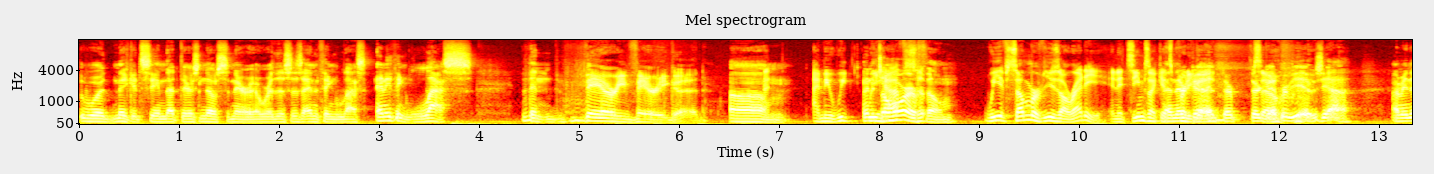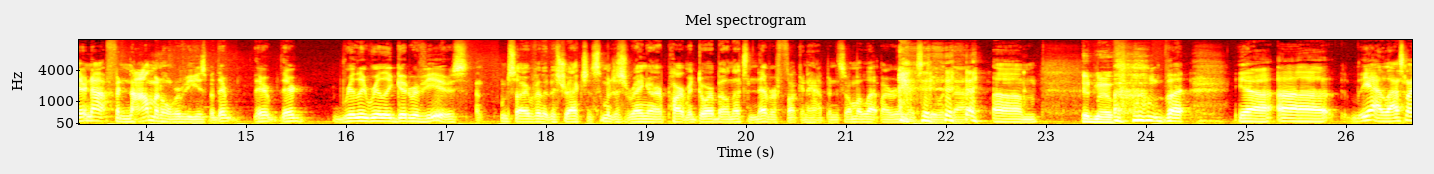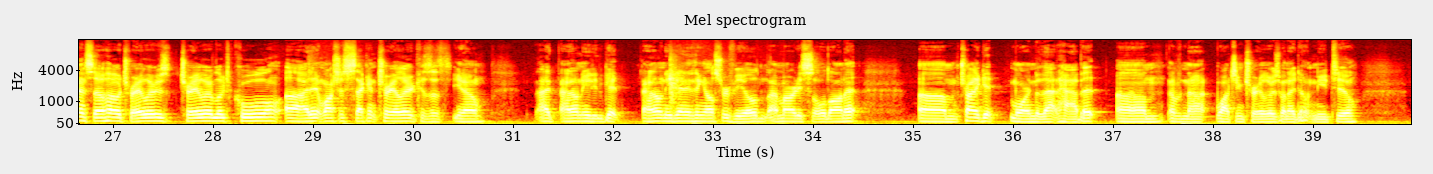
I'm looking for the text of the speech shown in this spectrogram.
would make it seem that there's no scenario where this is anything less anything less than very very good. Um, I mean, we, we it's a horror some- film, We have some reviews already, and it seems like it's pretty good. good. They're they're So- good reviews. Yeah, I mean they're not phenomenal reviews, but they're they're they're really really good reviews. I'm sorry for the distraction. Someone just rang our apartment doorbell, and that's never fucking happened. So I'm gonna let my roommates deal with that. Um, Good move. but yeah, uh, yeah. Last night Soho trailers trailer looked cool. Uh, I didn't watch the second trailer because it's you know, I, I don't need to get I don't need anything else revealed. I'm already sold on it. Um, trying to get more into that habit um, of not watching trailers when I don't need to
